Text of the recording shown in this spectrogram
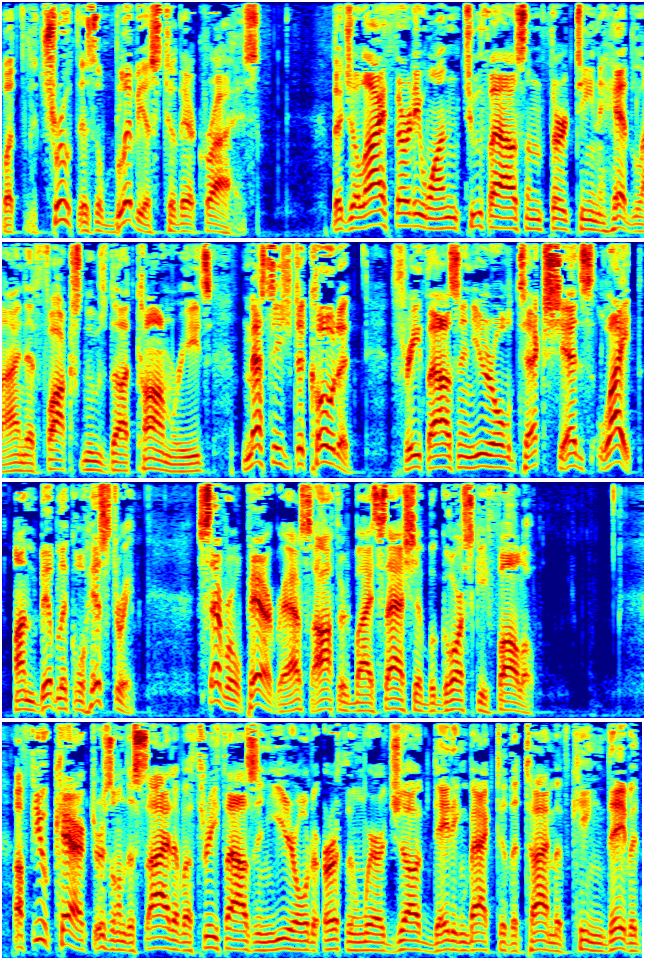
but the truth is oblivious to their cries. The July 31, 2013 headline at foxnews.com reads, Message decoded. 3,000 year old text sheds light on biblical history. Several paragraphs authored by Sasha Bugorsky follow. A few characters on the side of a 3,000 year old earthenware jug dating back to the time of King David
